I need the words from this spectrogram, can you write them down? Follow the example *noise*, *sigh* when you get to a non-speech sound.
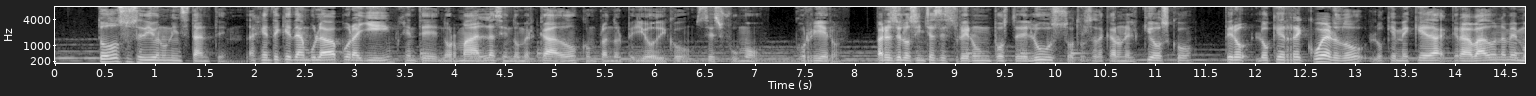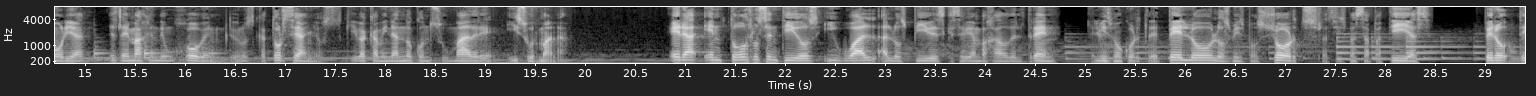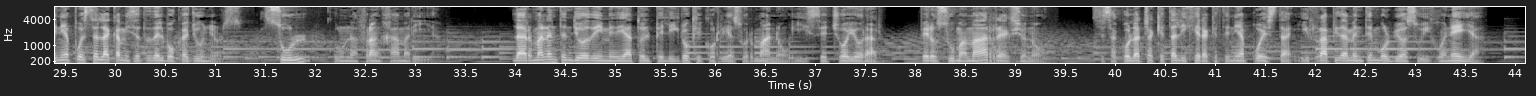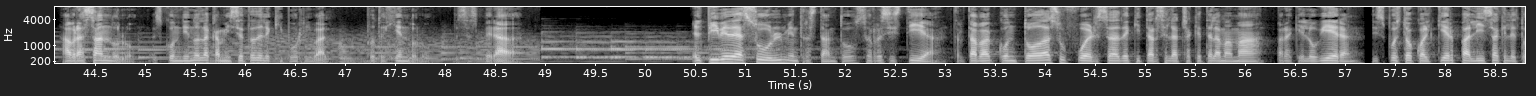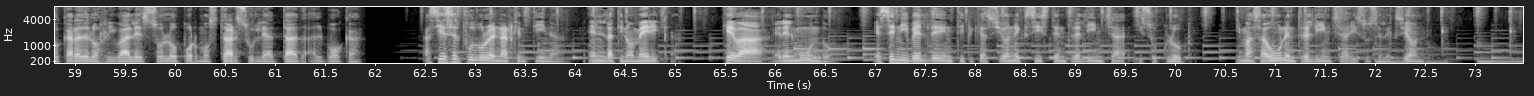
Todo sucedió en un instante. La gente que deambulaba por allí, gente normal, haciendo mercado, comprando el periódico, se esfumó, corrieron. Varios de los hinchas destruyeron un poste de luz, otros atacaron el kiosco, pero lo que recuerdo, lo que me queda grabado en la memoria, es la imagen de un joven de unos 14 años que iba caminando con su madre y su hermana. Era en todos los sentidos igual a los pibes que se habían bajado del tren. El mismo corte de pelo, los mismos shorts, las mismas zapatillas, pero tenía puesta la camiseta del Boca Juniors, azul con una franja amarilla. La hermana entendió de inmediato el peligro que corría su hermano y se echó a llorar, pero su mamá reaccionó. Se sacó la chaqueta ligera que tenía puesta y rápidamente envolvió a su hijo en ella, abrazándolo, escondiendo la camiseta del equipo rival, protegiéndolo, desesperada. El pibe de azul, mientras tanto, se resistía, trataba con toda su fuerza de quitarse la chaqueta a la mamá para que lo vieran, dispuesto a cualquier paliza que le tocara de los rivales solo por mostrar su lealtad al Boca. Así es el fútbol en Argentina, en Latinoamérica, que va, en el mundo, ese nivel de identificación existe entre el hincha y su club, y más aún entre el hincha y su selección.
